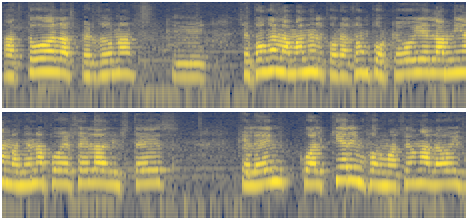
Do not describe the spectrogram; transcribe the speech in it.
a todas las personas que se pongan la mano en el corazón porque hoy es la mía, mañana puede ser la de ustedes, que le den cualquier información a la OIJ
